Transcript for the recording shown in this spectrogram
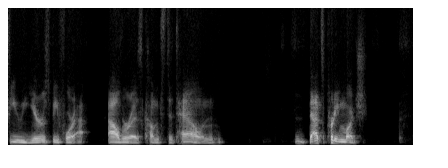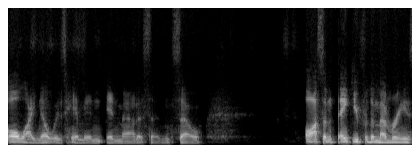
few years before alvarez comes to town that's pretty much all i know is him in in madison. So awesome. Thank you for the memories.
